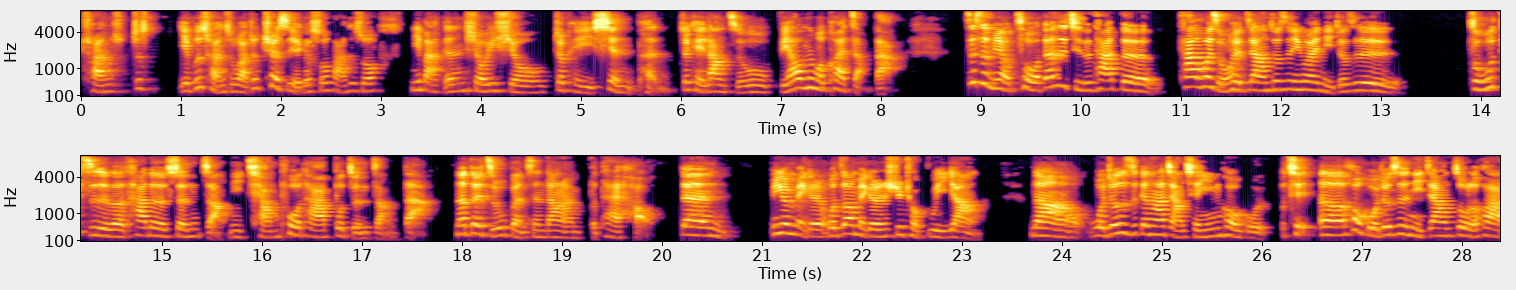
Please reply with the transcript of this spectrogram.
传就是也不是传说啊，就确实有一个说法是说，你把根修一修就可以现盆，就可以让植物不要那么快长大，这是没有错。但是其实它的它为什么会这样？就是因为你就是阻止了它的生长，你强迫它不准长大，那对植物本身当然不太好。但因为每个人我知道每个人需求不一样。那我就是跟他讲前因后果，前呃后果就是你这样做的话，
